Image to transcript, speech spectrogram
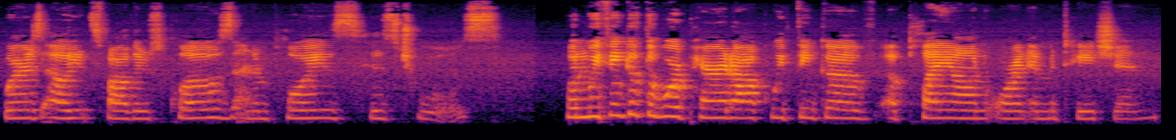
wears Elliot's father's clothes, and employs his tools. When we think of the word paradox, we think of a play on or an imitation.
